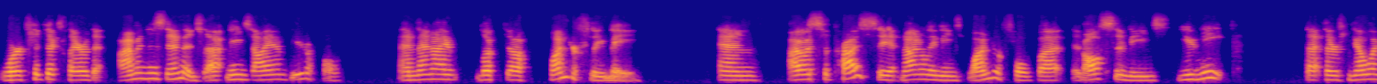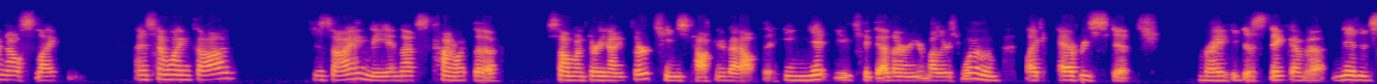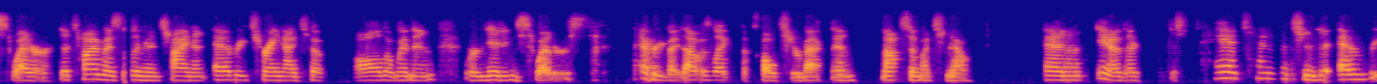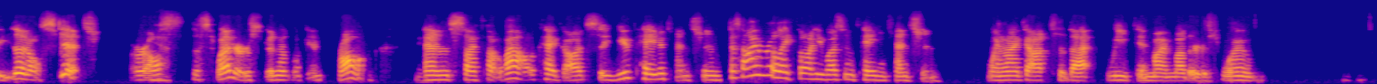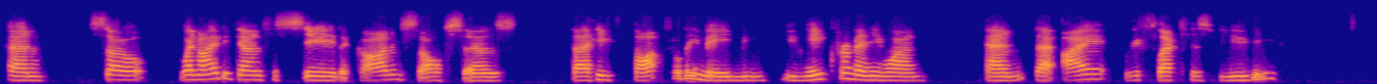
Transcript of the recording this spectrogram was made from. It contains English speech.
were to declare that I'm in his image. That means I am beautiful. And then I looked up wonderfully made. And I was surprised to see it not only means wonderful, but it also means unique, that there's no one else like me. And so when God designed me, and that's kind of what the Psalm 139 13 is talking about, that he knit you together in your mother's womb, like every stitch, right? You just think of a knitted sweater. The time I was living in China, every train I took, all the women were knitting sweaters. Everybody, that was like the culture back then, not so much now. And, you know, they're just pay attention to every little stitch or else yeah. the sweater's going to look wrong. And so I thought, wow, okay, God, so you paid attention because I really thought he wasn't paying attention when I got to that week in my mother's womb. And so when I began to see that God Himself says that He thoughtfully made me unique from anyone and that I reflect His beauty,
